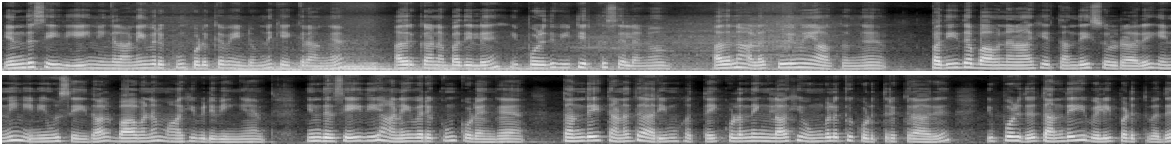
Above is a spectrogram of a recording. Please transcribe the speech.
எந்த செய்தியை நீங்கள் அனைவருக்கும் கொடுக்க வேண்டும்னு கேட்குறாங்க. அதற்கான பதில் இப்பொழுது வீட்டிற்கு செல்லணும். அதனால் தூய்மையாக்குங்க. பதீத பாவனனாகிய தந்தை சொல்கிறாரு என்னை நினைவு செய்தால் பாவனம் ஆகிவிடுவீங்க. இந்த செய்தியை அனைவருக்கும் கொடுங்க. தந்தை தனது அறிமுகத்தை குழந்தைங்களாகி உங்களுக்கு கொடுத்துருக்கிறாரு. இப்பொழுது தந்தையை வெளிப்படுத்துவது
